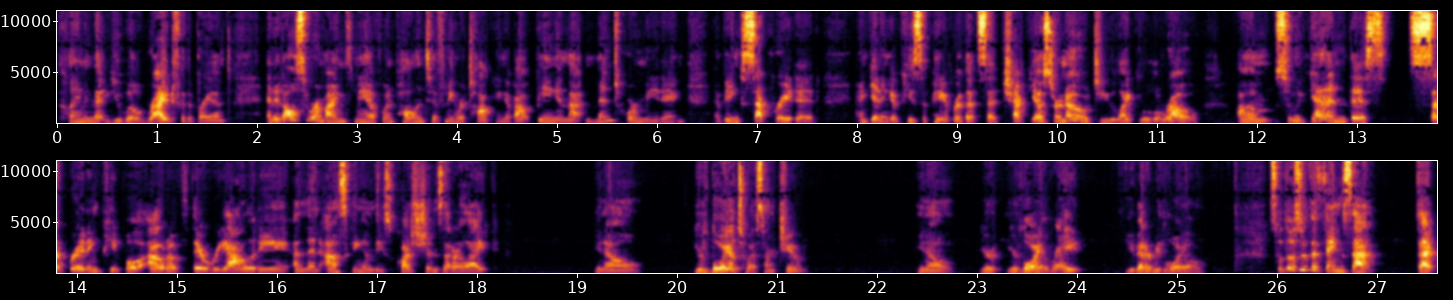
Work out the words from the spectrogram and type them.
claiming that you will ride for the brand. And it also reminds me of when Paul and Tiffany were talking about being in that mentor meeting and being separated and getting a piece of paper that said, check yes or no. Do you like LuLaRoe? Um, so again, this separating people out of their reality and then asking them these questions that are like, you know, you're loyal to us, aren't you? You know, you're you're loyal, right? You better be loyal. So those are the things that that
